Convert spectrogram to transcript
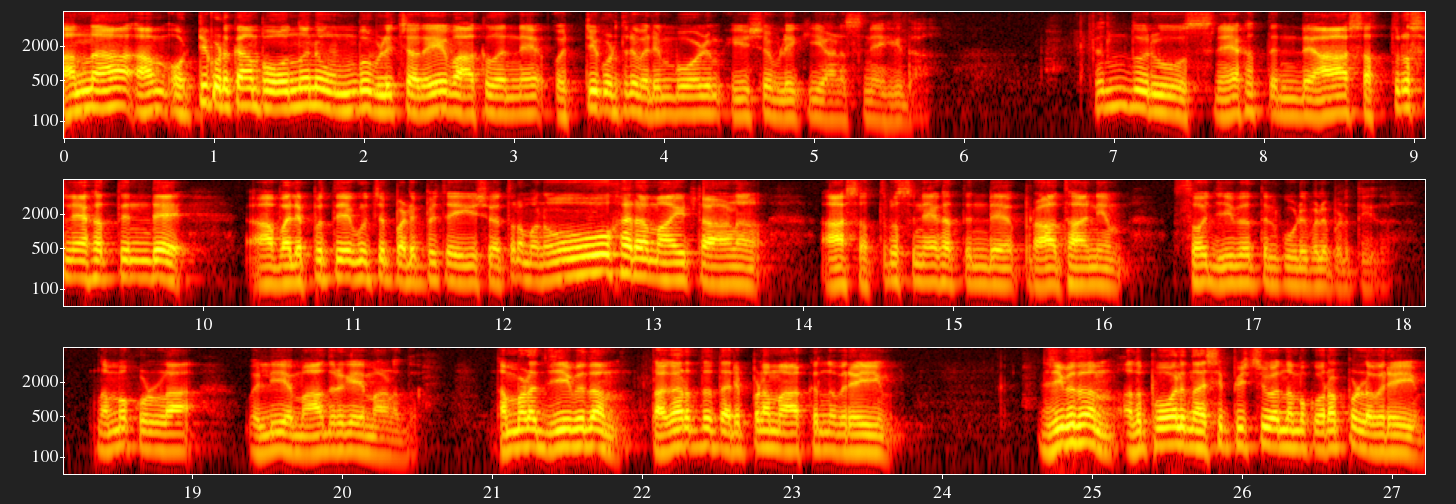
അന്ന് ആ ഒറ്റ കൊടുക്കാൻ പോകുന്നതിന് മുമ്പ് വിളിച്ച അതേ വാക്ക് തന്നെ ഒറ്റ കൊടുത്തിട്ട് വരുമ്പോഴും ഈശോ വിളിക്കുകയാണ് സ്നേഹിത. എന്തൊരു സ്നേഹത്തിന്റെ ആ ശത്രു സ്നേഹത്തിന്റെ ആ വലിപ്പത്തെക്കുറിച്ച് പഠിപ്പിച്ച ഈശോ എത്ര മനോഹരമായിട്ടാണ് ആ ശത്രുസ്നേഹത്തിന്റെ പ്രാധാന്യം സ്വജീവിതത്തിൽ കൂടി വെളിപ്പെടുത്തിയത്. നമുക്കുള്ള വലിയ മാതൃകയുമാണത്. നമ്മുടെ ജീവിതം തകർത്ത് തരിപ്പണമാക്കുന്നവരെയും ജീവിതം അതുപോലെ നശിപ്പിച്ചു എന്ന് നമുക്ക് ഉറപ്പുള്ളവരെയും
